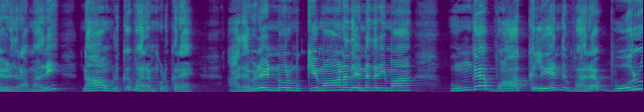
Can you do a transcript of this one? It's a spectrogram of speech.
எழுதுகிற மாதிரி நான் உங்களுக்கு வரம் கொடுக்குறேன். அதை விட இன்னொரு முக்கியமானது என்ன தெரியுமா? உங்கள் வாக்குலேருந்து வர ஒரு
